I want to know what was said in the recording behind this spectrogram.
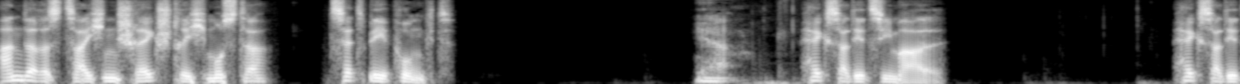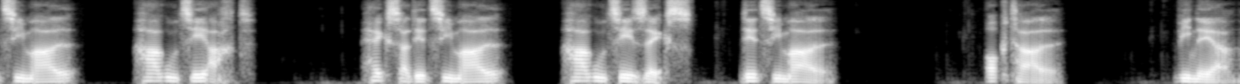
Anderes Zeichen Schrägstrich Muster. ZB Punkt. Ja. Hexadezimal. Hexadezimal. HUC 8. Hexadezimal. HUC 6. Dezimal. Oktal. Binär.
